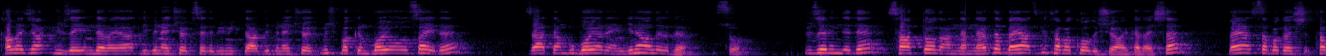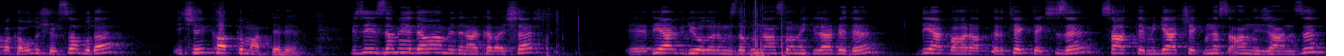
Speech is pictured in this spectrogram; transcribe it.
Kalacak yüzeyinde veya dibine çökse de bir miktar dibine çökmüş. Bakın boya olsaydı zaten bu boya rengini alırdı su. Üzerinde de sahte olanlarda beyaz bir tabaka oluşuyor arkadaşlar. Beyaz tabaka, tabaka oluşursa bu da içi katkı maddeli. Bizi izlemeye devam edin arkadaşlar. Ee, diğer videolarımızda bundan sonrakilerde de diğer baharatları tek tek size sahte mi gerçek mi nasıl anlayacağınızı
